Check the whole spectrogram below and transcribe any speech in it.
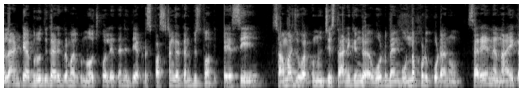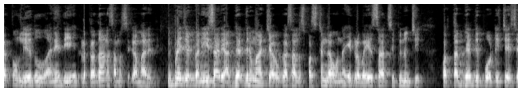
ఎలాంటి అభివృద్ధి కార్యక్రమాలకు నోచుకోలేదనేది అక్కడ స్పష్టంగా కనిపిస్తోంది. ఎస్సీ సామాజిక వర్గం నుంచి స్థానికంగా ఓటు బ్యాంక్ ఉన్నప్పుడు కూడాను సరైన నాయకత్వం లేదు అనేది ఇక్కడ ప్రధాన సమస్యగా మారింది. ఇప్పుడే చెప్పాను ఈసారి అభ్యర్థిని మార్చే అవకాశాలు స్పష్టంగా ఉన్నాయి. ఇక్కడ వైఎస్ఆర్సీపీ నుంచి కొత్త అభ్యర్థి పోటీ చేసే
